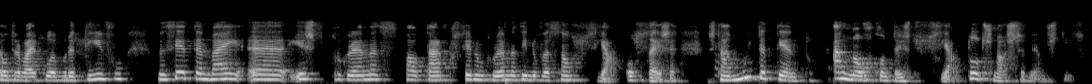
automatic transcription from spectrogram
é o trabalho colaborativo, mas é também uh, este programa se pautar por ser um programa de inovação social, ou seja, está muito atento ao novo contexto social, todos nós sabemos disso.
